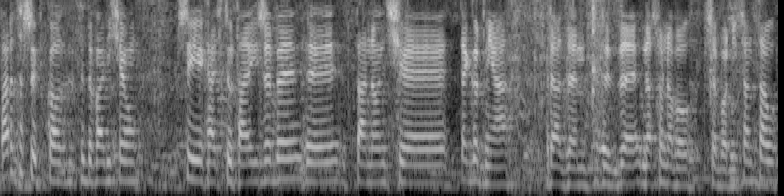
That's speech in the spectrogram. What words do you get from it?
bardzo szybko zdecydowali się przyjechać tutaj, żeby stanąć tego dnia razem z naszą nową przewodniczącą.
